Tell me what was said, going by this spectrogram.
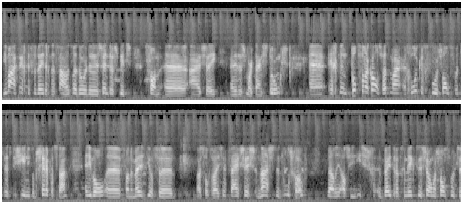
die maakte echt een verdedigende fout, waardoor de centrumspits van eh, AFC, en dit is Martijn Stronks, eh, echt een tot van een kans had, maar gelukkig voor Zandvoort het vizier niet op scherp had staan. En die bal van de meter, of, uh, nou, zal het wezen, 5, 6 naast het doel schoof. Terwijl hij, als hij iets beter had gemikt, zomaar Zandvoort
